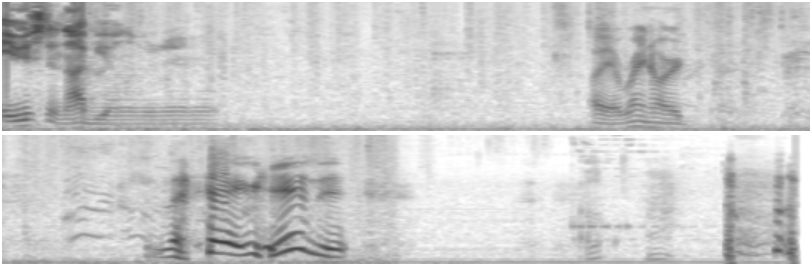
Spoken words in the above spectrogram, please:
It used to not be unlimited anymore. Oh yeah, Reinhardt. hey, you hitting it.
